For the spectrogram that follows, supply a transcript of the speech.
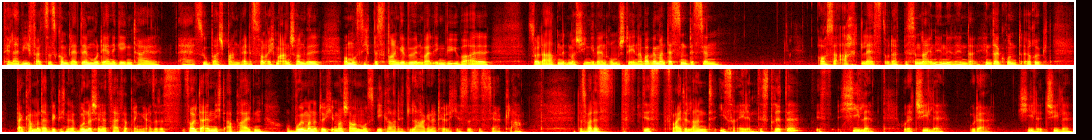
Tel Aviv als das komplette moderne Gegenteil, äh, super spannend. Wer das von euch mal anschauen will, man muss sich ein bisschen daran gewöhnen, weil irgendwie überall Soldaten mit Maschinengewehren rumstehen. Aber wenn man das ein bisschen außer Acht lässt oder ein bisschen in den Hintergrund rückt, dann kann man da wirklich eine wunderschöne Zeit verbringen. Also das sollte einen nicht abhalten, obwohl man natürlich immer schauen muss, wie gerade die Lage natürlich ist. Das ist ja klar. Das war das, das, das zweite Land Israel. Das dritte ist Chile oder Chile oder Chile, Chile.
